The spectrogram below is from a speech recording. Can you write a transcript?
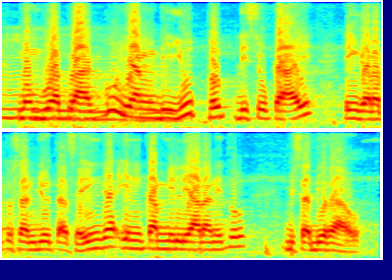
Membuat lagu yang di YouTube disukai hingga ratusan juta sehingga income miliaran itu bisa diraup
